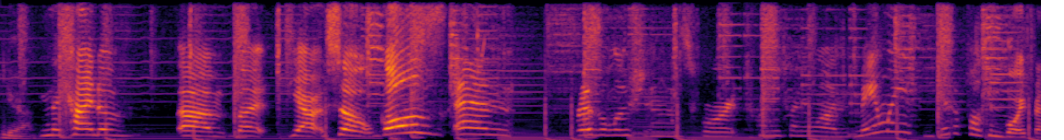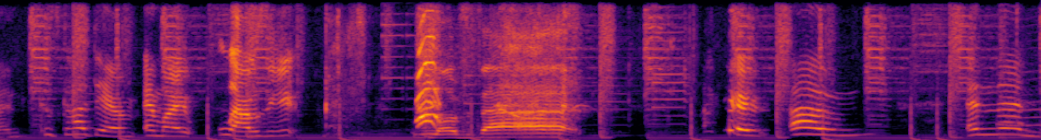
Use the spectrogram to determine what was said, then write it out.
Yeah. and the kind of um but yeah so goals and resolutions for 2021 mainly get a fucking boyfriend because goddamn am i lousy Love that. okay um and then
